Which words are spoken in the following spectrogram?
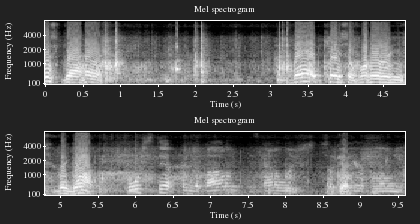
This guy had a, bad case of whatever he, they got. Fourth step from the bottom is kind of loose, so be Okay. careful on it.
